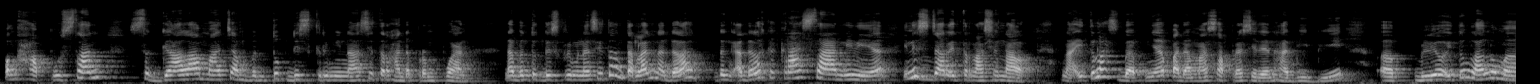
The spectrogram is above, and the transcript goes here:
penghapusan segala macam bentuk diskriminasi terhadap perempuan Nah, bentuk diskriminasi itu antara lain adalah adalah kekerasan ini ya. Ini hmm. secara internasional. Nah, itulah sebabnya pada masa Presiden Habibie uh, beliau itu lalu me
